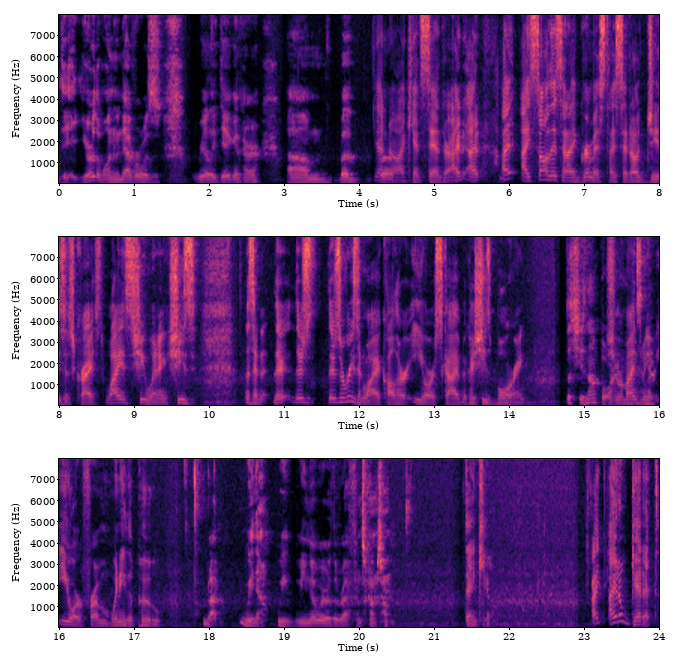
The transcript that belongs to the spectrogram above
you're the one who never was really digging her. Um, but Yeah, but- no, I can't stand her. I, I, I, I saw this and I grimaced. I said, "Oh Jesus Christ, why is she winning? She's listen. There, there's there's a reason why I call her Eeyore Sky because she's boring. but she's not boring. She reminds me of Eeyore from Winnie the Pooh. Right. We know. We we know where the reference comes from. Thank you. I, I don't get it.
